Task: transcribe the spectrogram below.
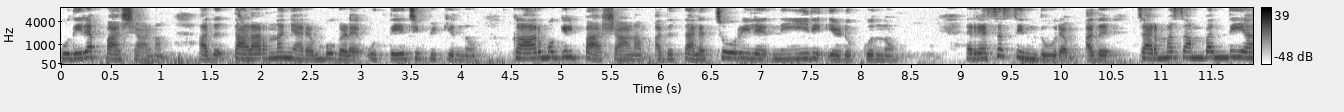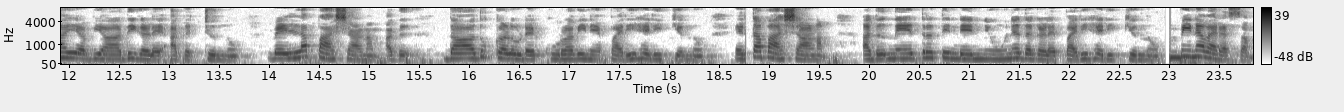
കുതിരപ്പാഷാണം അത് തളർന്ന ഞരമ്പുകളെ ഉത്തേജിപ്പിക്കുന്നു. കാർമുകിൽ പാഷാണം അത് തലച്ചോറിലെ നീര് എടുക്കുന്നു. രസസിന്ദൂരം അത് ചർമ്മസംബന്ധിയായ വ്യാധികളെ അകറ്റുന്നു. വെള്ളപ്പാഷാണം അത് ധാതുക്കളുടെ കുറവിനെ പരിഹരിക്കുന്നു. രക്തപാഷാണം അത് നേത്രത്തിന്റെ ന്യൂനതകളെ പരിഹരിക്കുന്നു. കമ്പിനവരസം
